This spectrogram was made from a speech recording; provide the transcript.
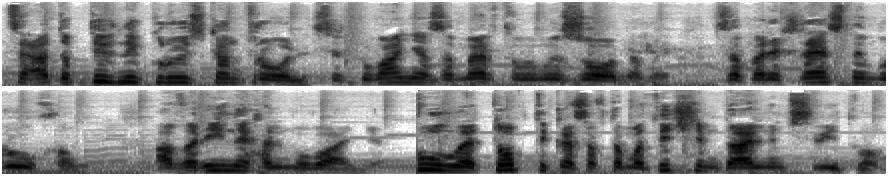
Це адаптивний круїз-контроль, слідкування за мертвими зонами, за перехресним рухом, аварійне гальмування, Full оптика з автоматичним дальнім світлом.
